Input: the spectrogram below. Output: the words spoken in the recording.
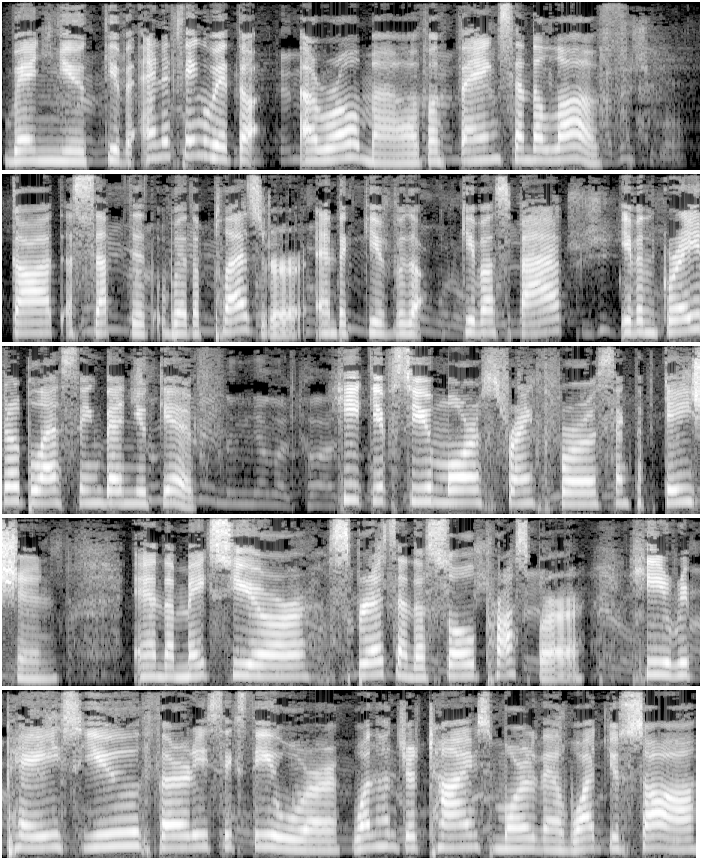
When you give anything with the aroma of thanks and the love, God accepts it with pleasure and give, give us back even greater blessing than you give. He gives you more strength for sanctification and makes your spirits and the soul prosper. He repays you 30, 60, or 100 times more than what you saw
